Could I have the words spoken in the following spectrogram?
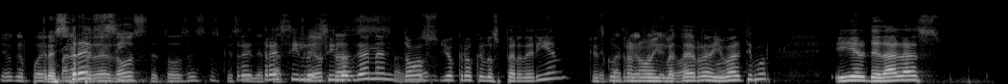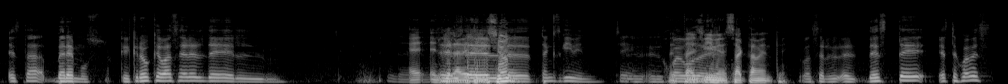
Yo creo que pueden, Tres. van a Tres, perder sí. dos de todos esos. Que es Tres, el de tres si, lo- si los ganan, dos yo creo que los perderían, que es De contra Patriotas Nueva y el de Inglaterra y Baltimore. Baltimore. Y el de Dallas, está, veremos, que creo que va a ser el del... De- Eh, el de la del, definición. eh, Thanksgiving. Sí. El, el el juego Thanksgiving, de, exactamente. va a ser el de este, este jueves,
